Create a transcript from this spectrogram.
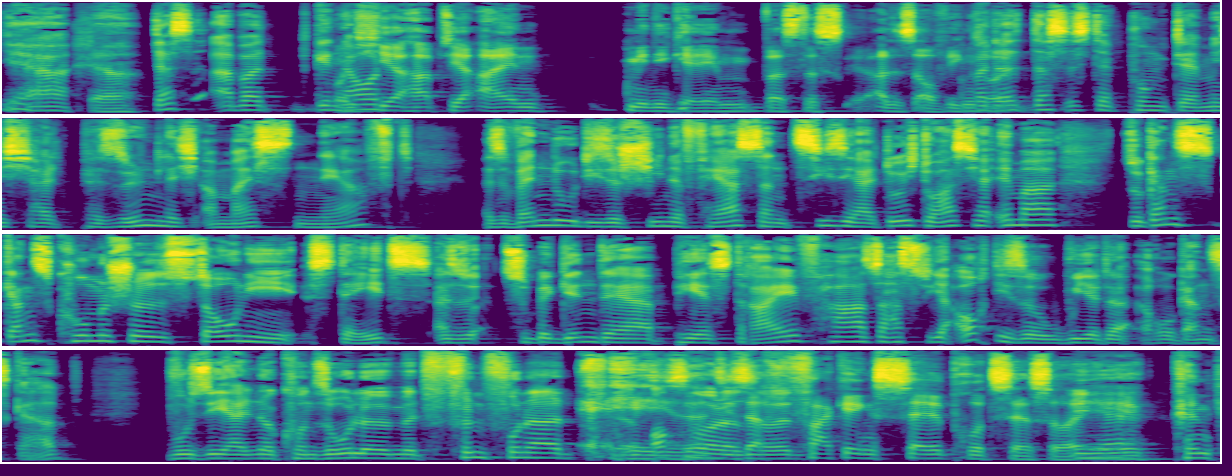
Ja, ja. das aber genau. Und hier habt ihr ein Minigame, was das alles aufwiegen Aber soll. da, das ist der Punkt, der mich halt persönlich am meisten nervt. Also wenn du diese Schiene fährst, dann zieh sie halt durch. Du hast ja immer so ganz, ganz komische Sony-States. Also zu Beginn der PS3-Phase hast du ja auch diese weirde Arroganz gehabt, wo sie halt eine Konsole mit 500 Ey, Ocken dieser, oder dieser so. fucking Cell-Prozessor. Ey. Ihr könnt-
